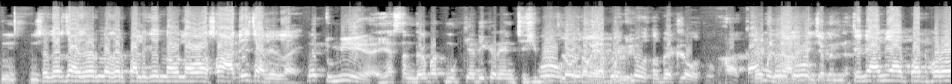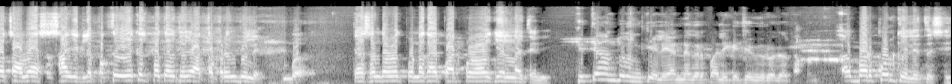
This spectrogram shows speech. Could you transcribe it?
हम्म. सदर जागेवर नगरपालिकेत नाव लावा असा आदेश झालेला आहे. नाही तुम्ही ह्या संदर्भात मुख्य अधिकाऱ्यांच्याशी हो, भेटलो होतो का भेटलो यापूर्वी? भेटलो होतो भेटलो होतो. हा, काय भेटलो म्हणणं आलं होतो. त्यांच्याकडनं? त्याने आम्ही पाठपुरावा चालू आहे असं सांगितलं. फक्त एकच पत्र त्यांनी आतापर्यंत दिले. बर. त्या संदर्भात पुन्हा काय पाठपुरावा केला नाही त्यांनी. किती आंदोलन केले या नगरपालिकेच्या विरोधात आपण. भरपूर केले तसे.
